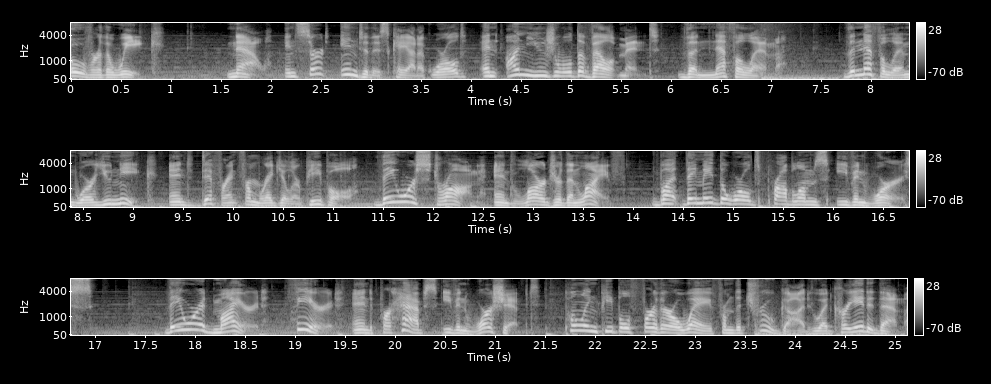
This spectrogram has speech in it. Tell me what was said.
over the weak. Now, insert into this chaotic world an unusual development the Nephilim. The Nephilim were unique and different from regular people. They were strong and larger than life, but they made the world's problems even worse. They were admired, feared, and perhaps even worshipped, pulling people further away from the true God who had created them.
